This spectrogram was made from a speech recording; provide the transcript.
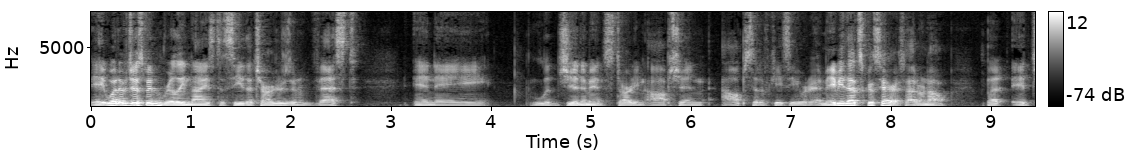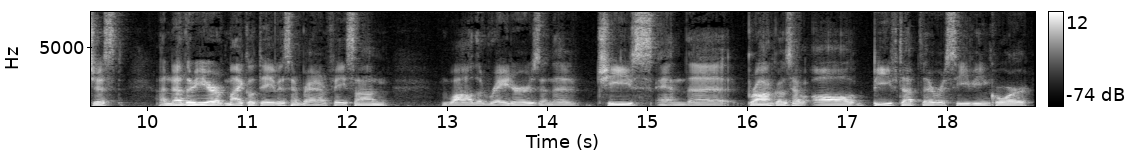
it would have just been really nice to see the Chargers invest in a legitimate starting option opposite of Casey Hayward. And maybe that's Chris Harris. I don't know. But it just another year of Michael Davis and Brandon Facyson while the Raiders and the Chiefs and the Broncos have all beefed up their receiving corps.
